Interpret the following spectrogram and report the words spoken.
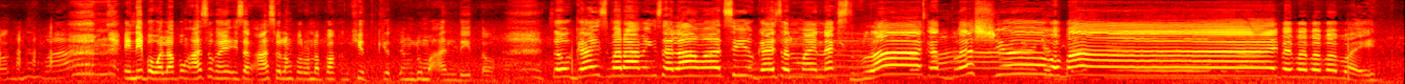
Wag naman. Hindi po, wala pong aso ngayon. Isang aso lang pero napaka-cute-cute yung dumaan dito. So guys, maraming salamat. See you guys on my next vlog. God bless you. Bye-bye. Bye-bye, bye-bye, bye.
